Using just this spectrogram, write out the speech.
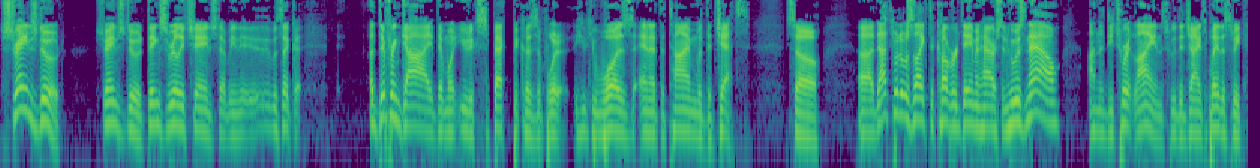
strange dude, strange dude. Things really changed. I mean, it was like a, a different guy than what you'd expect because of what he was and at the time with the Jets. So uh, that's what it was like to cover Damon Harrison, who is now on the Detroit Lions, who the Giants play this week.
